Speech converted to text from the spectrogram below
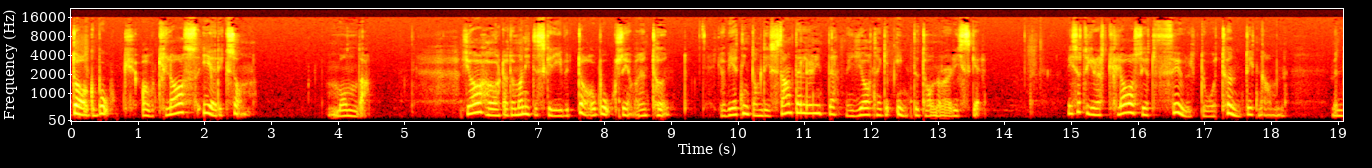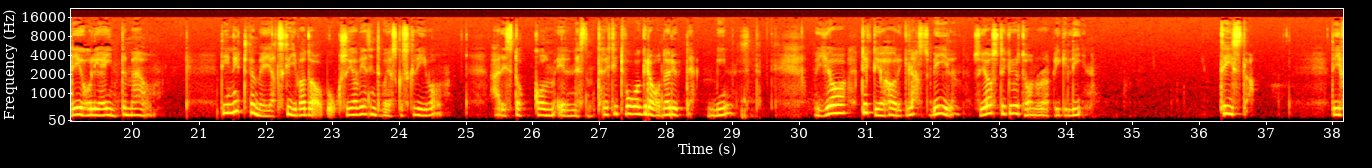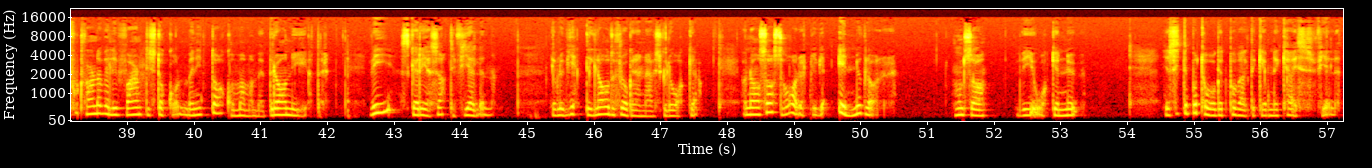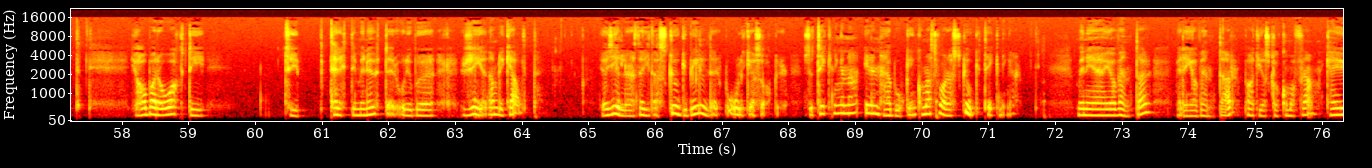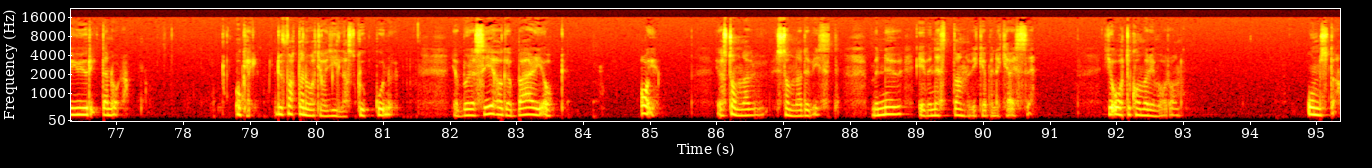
Dagbok av Claes Eriksson. Måndag. Jag har hört att om man inte skriver dagbok så är man en tunt. Jag vet inte om det är sant eller inte, men jag tänker inte ta några risker. Vissa tycker att Claes är ett fult och tuntigt namn, men det håller jag inte med om. Det är nytt för mig att skriva dagbok, så jag vet inte vad jag ska skriva om. Här i Stockholm är det nästan 32 grader ute, minst. Men jag tyckte jag hörde glassbilen så jag sticker och tar några Piggelin. Tisdag. Det är fortfarande väldigt varmt i Stockholm men idag kom mamma med bra nyheter. Vi ska resa till fjällen. Jag blev jätteglad och frågade när vi skulle åka. Och när hon sa svaret blev jag ännu gladare. Hon sa, vi åker nu. Jag sitter på tåget på väg till Kebnekaisefjället. Jag har bara åkt i typ 30 minuter och det börjar redan bli kallt. Jag gillar att rita skuggbilder på olika saker så teckningarna i den här boken kommer att vara skuggteckningar. Men när jag väntar, medan jag väntar på att jag ska komma fram kan jag ju rita några. Okej, okay, du fattar nog att jag gillar skuggor nu. Jag börjar se höga berg och... Oj! Jag somnade, somnade visst. Men nu är vi nästan vid Kebnekaise. Jag återkommer imorgon. Onsdag.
